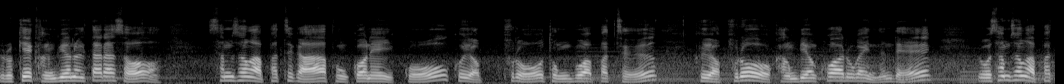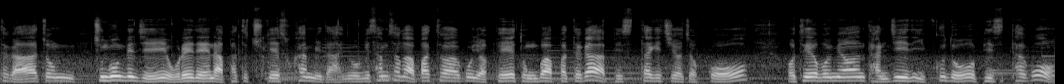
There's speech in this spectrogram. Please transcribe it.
이렇게 강변을 따라서 삼성 아파트가 본권에 있고 그 옆으로 동부 아파트 그 옆으로 강변 코하루가 있는데 요 삼성 아파트가 좀 준공된 지 오래된 아파트 축에 속합니다. 여기 삼성 아파트하고 옆에 동부 아파트가 비슷하게 지어졌고 어떻게 보면 단지 입구도 비슷하고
